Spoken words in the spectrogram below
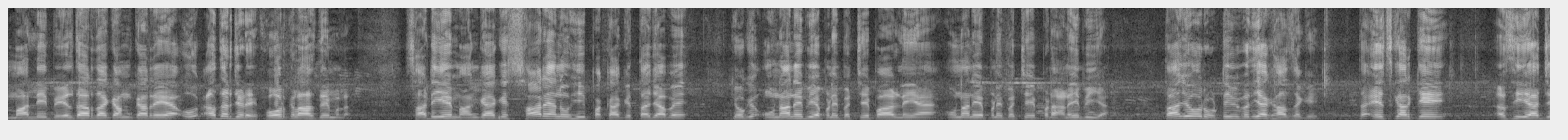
ਮਾਲੀ ਬੇਲਦਾਰ ਦਾ ਕੰਮ ਕਰ ਰਹੇ ਆ, ਔਰ ਅਦਰ ਜਿਹੜੇ 4 ਕਲਾਸ ਦੇ ਮੁਲਾ, ਸਾਡੀ ਇਹ ਮੰਗ ਹੈ ਕਿ ਸਾਰਿਆਂ ਨੂੰ ਹੀ ਪੱਕਾ ਕੀਤਾ ਜਾਵੇ। ਕਿਉਂਕਿ ਉਹਨਾਂ ਨੇ ਵੀ ਆਪਣੇ ਬੱਚੇ ਪਾਲਣੇ ਆ, ਉਹਨਾਂ ਨੇ ਆਪਣੇ ਬੱਚੇ ਪੜ੍ਹਾਣੇ ਵੀ ਆ। ਤਾਂ ਜੋ ਉਹ ਰੋਟੀ ਵੀ ਵਧੀਆ ਖਾ ਸਕੇ। ਤਾਂ ਇਸ ਕਰਕੇ ਅਸੀਂ ਅੱਜ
